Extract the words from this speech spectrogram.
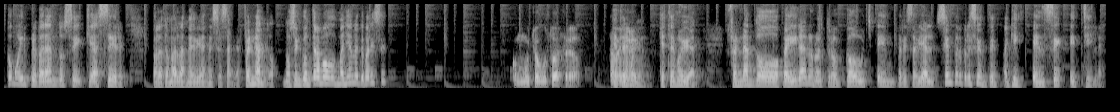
cómo ir preparándose, qué hacer para tomar las medidas necesarias. Fernando, nos encontramos mañana, ¿te parece? Con mucho gusto, Alfredo. que, estés muy bien, que estés muy bien. Fernando Peirano, nuestro coach empresarial, siempre presente aquí en CE Chile.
